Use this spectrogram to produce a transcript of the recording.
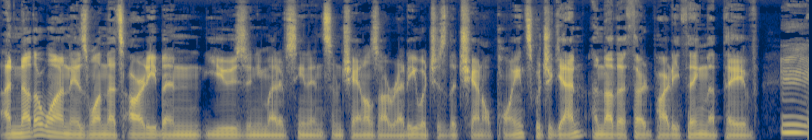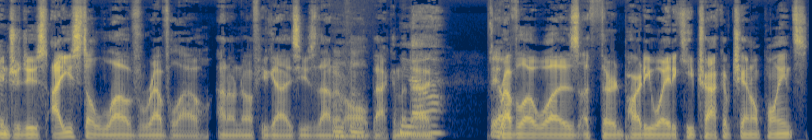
Another one is one that's already been used, and you might have seen it in some channels already, which is the channel points, which again, another third party thing that they've Mm, introduced. I used to love Revlo. I don't know if you guys use that at Mhm. all back in the day. Yep. Revlo was a third party way to keep track of channel points.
